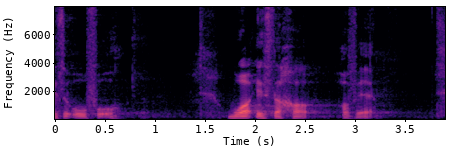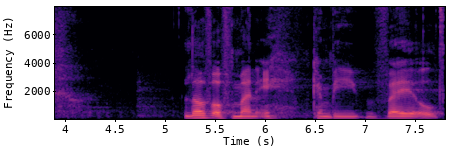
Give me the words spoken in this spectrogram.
is it all for? What is the heart of it? Love of money can be veiled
